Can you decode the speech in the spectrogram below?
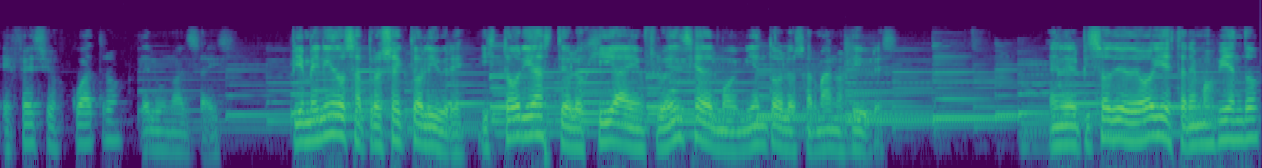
Efesios 4 del 1 al 6. Bienvenidos a Proyecto Libre, historias, teología e influencia del movimiento de los hermanos libres. En el episodio de hoy estaremos viendo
